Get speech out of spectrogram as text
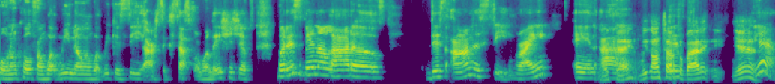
quote unquote, from what we know and what we can see are successful relationships. But it's been a lot of dishonesty, right? And okay, um, we're gonna talk about it. Yeah. Yeah.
